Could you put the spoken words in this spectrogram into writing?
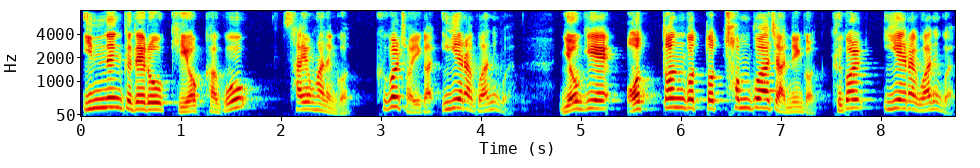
있는 그대로 기억하고 사용하는 것. 그걸 저희가 이해라고 하는 거야. 여기에 어떤 것도 첨부하지 않는 것. 그걸 이해라고 하는 거야.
